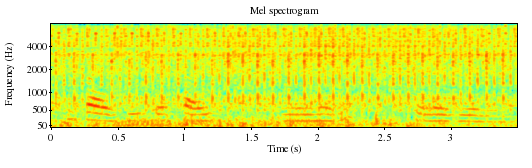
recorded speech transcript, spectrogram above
একই পায়ের দুইটা সাইড এইভাবে সেলাই দিয়ে নিলাম।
